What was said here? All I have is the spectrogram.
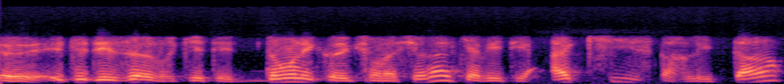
euh, étaient des œuvres qui étaient dans les collections nationales, qui avaient été acquises par l'État,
